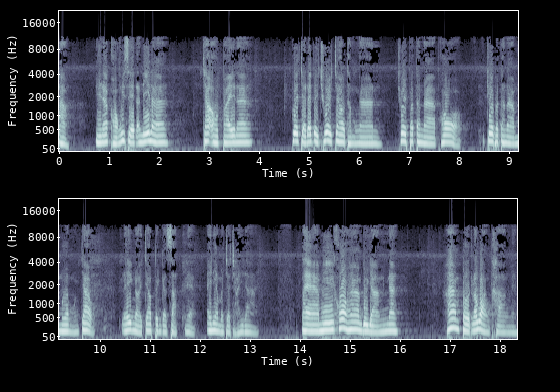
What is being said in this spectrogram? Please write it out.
อ้าวนี่นะของวิเศษอันนี้นะจะเอาไปนะ เพื่อจะได้ไปช่วยเจ้าทำงาน ช่วยพัฒนาพ่อช่วยพัฒนาเมืองของเจ้า และอีกหน่อยเจ้าเป็นกษัตริย์เนี่ยไอเนี่ยมันจะใช้ได้ แต่มีข้อห้ามอยู่อย่างนะ ห้ามเปิดระหว่างทางเนี่ย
